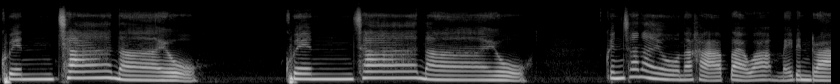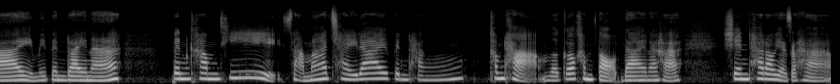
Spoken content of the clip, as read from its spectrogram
괜찮아요 괜찮아요 괜찮아요 นะคะ แปลว่าไม่เป็นไร ไม่เป็นไรนะ เป็นคำที่สามารถใช้ได้เป็นทั้งคำถามแล้วก็คำตอบได้นะคะ เช่นถ้าเราอยากจะถาม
